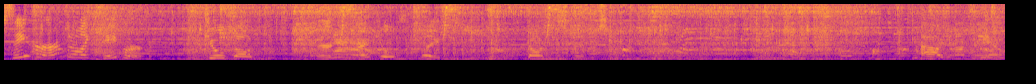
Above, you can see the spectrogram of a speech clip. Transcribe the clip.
See, her arms are like paper. Killed doggy. Or I killed like doggy's friends. Ow, oh, you knocked me out.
